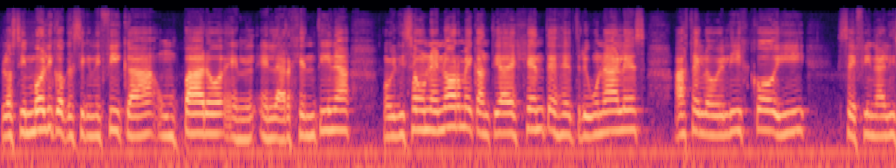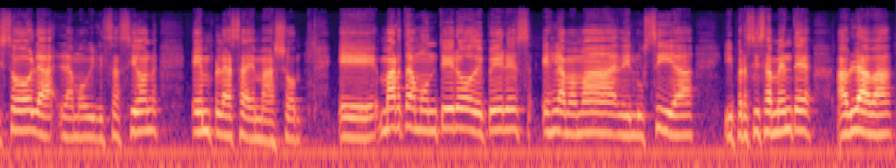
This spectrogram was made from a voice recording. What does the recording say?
lo simbólico que significa un paro en, en la Argentina. Movilizó una enorme cantidad de gente desde tribunales hasta el obelisco y se finalizó la, movilización en Plaza de Mayo. Eh, Marta Montero de Pérez es la mamá de Lucía y precisamente hablaba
